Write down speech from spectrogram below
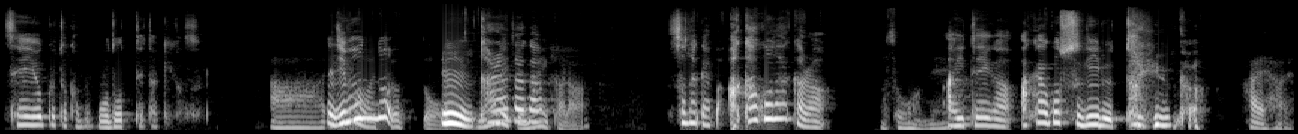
性欲とかも戻ってた気がする。ああ、自分のうん体がそうなんかやっぱ赤子だからそうね。相手が赤子すぎるというか。はいはいはい。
